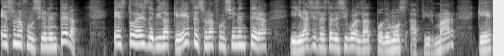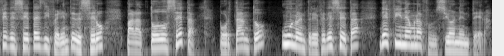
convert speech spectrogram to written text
es una función entera. Esto es debido a que f es una función entera y gracias a esta desigualdad podemos afirmar que f de z es diferente de 0 para todo z. Por tanto, 1 entre f de z define a una función entera.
